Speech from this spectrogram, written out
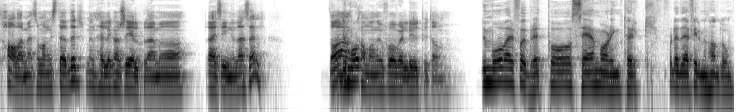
ta deg med så mange steder, men heller kanskje hjelpe deg med å reise inn i deg selv, da må- kan man jo få veldig utbytte av den. Du må være forberedt på å se maling tørk, for det er det filmen handler om.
